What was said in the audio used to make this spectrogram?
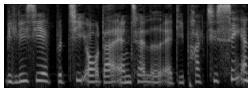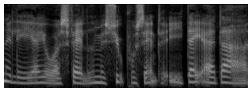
Vi kan lige sige, at på 10 år der er antallet af de praktiserende læger jo også faldet med 7 procent. I dag er der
